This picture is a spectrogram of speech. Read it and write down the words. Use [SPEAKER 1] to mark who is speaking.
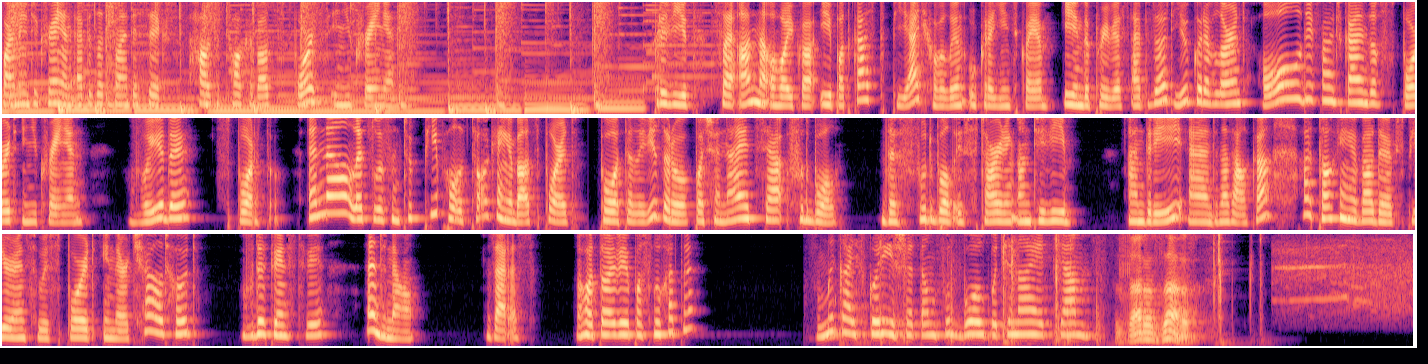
[SPEAKER 1] 5 Minute Ukrainian, episode 26 How to talk about sports in Ukrainian. Привіт! Це Анна Огойко і подкаст 5 хвилин української. In the previous episode, you could have learned all different kinds of sport in Ukrainian. Види спорту. And now let's listen to people talking about sport. По телевізору починається футбол. The football is starting on TV. Андрій and Наталка are talking about their experience with sport in their childhood, в дитинстві, and now. Зараз. Готові послухати?
[SPEAKER 2] Вмикай скоріше, там футбол починається.
[SPEAKER 3] Зараз, зараз.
